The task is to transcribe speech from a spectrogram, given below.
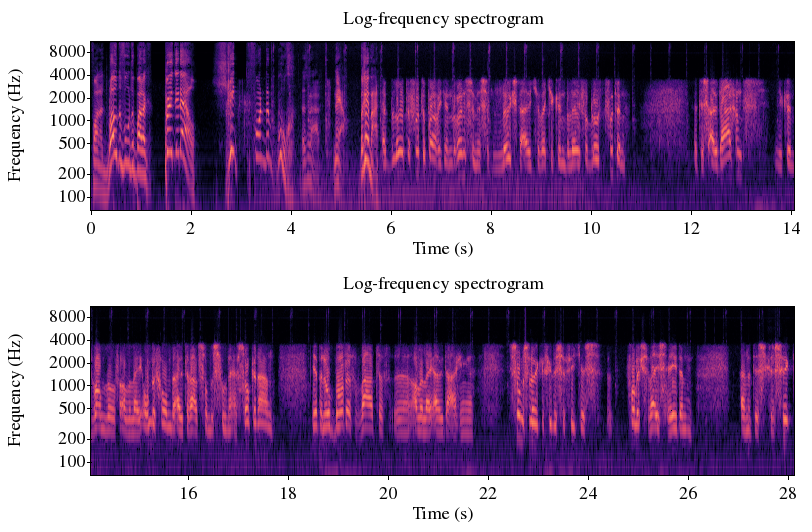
van het blotevoetenpark.nl. Schiet voor de boeg. Dat is raar. Nou ja, begin maar. Het blote voetenpark in Brunsum is het leukste uitje wat je kunt beleven. Blote voeten. Het is uitdagend. Je kunt wandelen over allerlei ondergronden, uiteraard zonder schoenen en sokken aan. Je hebt een hoop modder, water, eh, allerlei uitdagingen. Soms leuke filosofietjes, volkswijsheden. En het is geschikt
